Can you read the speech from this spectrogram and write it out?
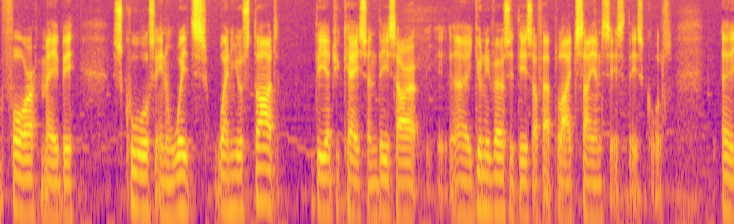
four maybe schools in which when you start the education, these are uh, universities of applied sciences. These schools. Uh,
